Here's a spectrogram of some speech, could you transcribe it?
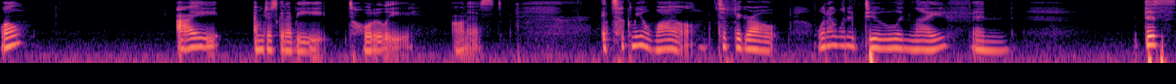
Well, I am just going to be totally honest. It took me a while to figure out what I want to do in life, and this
